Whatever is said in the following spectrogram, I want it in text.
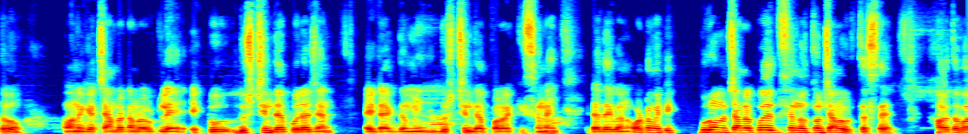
তো অনেকের চামড়া টামড়া উঠলে একটু দুশ্চিন্তায় পড়ে যান। এটা একদমই দুশ্চিন্তায় পড়ার কিছু নাই। এটা দেখবেন অটোমেটিক পুরোনো চামড়া পড়ে যাচ্ছে, নতুন চামড়া উঠতেছে। হয়তো বা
